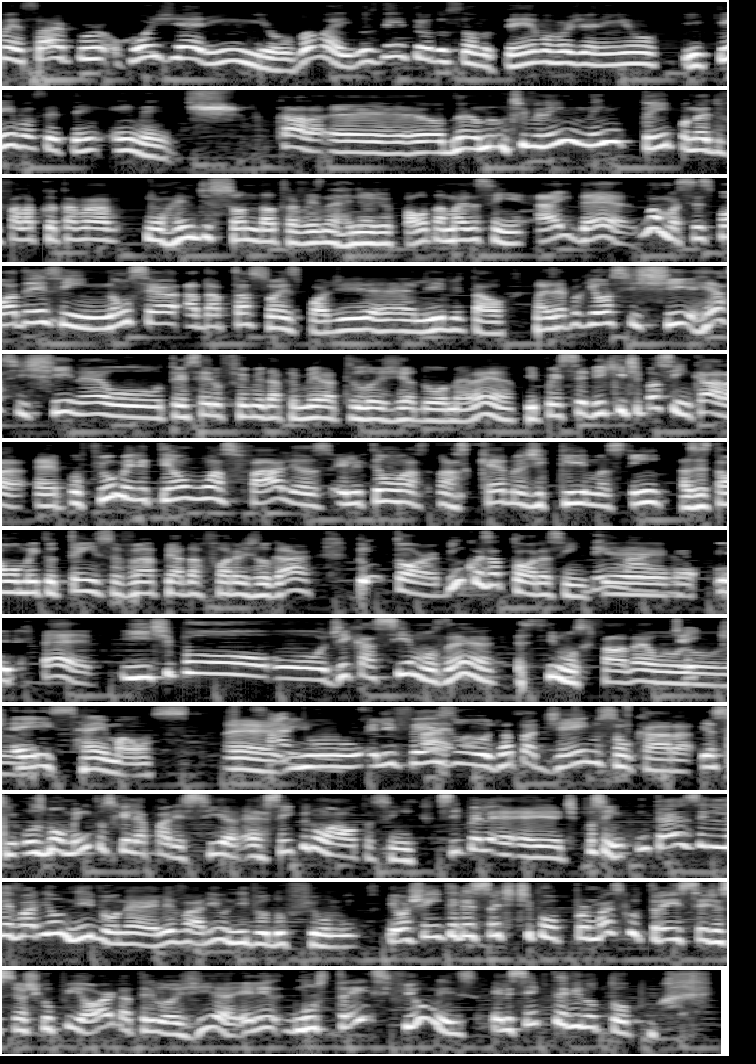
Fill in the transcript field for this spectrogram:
Começar por Rogerinho. Vamos aí, nos dê a introdução do tema, Rogerinho, e quem você tem em mente. Cara, é, eu, não tive nem, nem tempo, né, de falar, porque eu tava morrendo de sono da outra vez na reunião de pauta, mas assim, a ideia. Não, mas vocês podem, assim, não ser adaptações, pode é, livre e tal. Mas é porque eu assisti, reassisti, né, o terceiro filme da primeira trilogia do Homem-Aranha e percebi que, tipo assim, cara, é, o filme ele tem algumas falhas, ele tem umas, umas quebras de clima, assim. Às vezes tá um momento tenso, vem uma piada fora de lugar. Bem Thor, bem coisa Thor, assim. Bem que é, é, e tipo, o J.K. Simmons, né? É Simmons que fala, né? O, J.K. Simmons. É, e o, ele fez o J. Jameson, cara, e assim, os momentos que ele aparecia é sempre no alto, assim. Sempre ele, é, é, tipo assim, em tese ele levaria o nível, né? Elevaria o nível do filme. Eu achei interessante, tipo, por mais que o 3 seja, assim, acho que o pior da trilogia, ele, nos três filmes, ele sempre teve no topo.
